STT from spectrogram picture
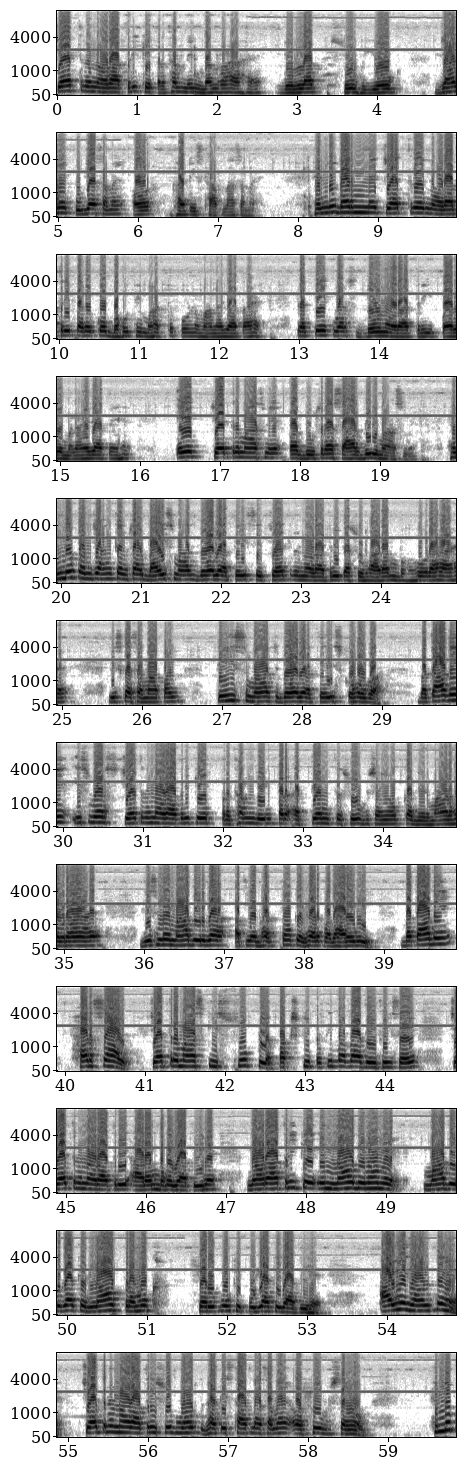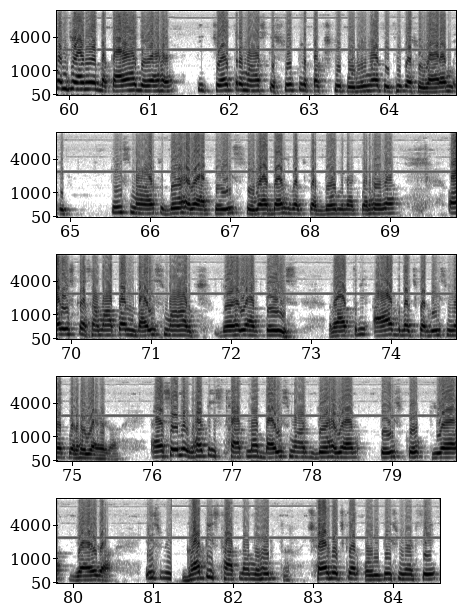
चैत्र नवरात्रि के प्रथम दिन बन रहा है। दुर्लभ, शुभ योग, जाने पूजा समय और घट स्थापना समय। हिंदू धर्म में चैत्र नवरात्रि पर्व को बहुत ही महत्वपूर्ण माना जाता है। प्रत्येक वर्ष दो नवरात्रि पर्व मनाए जाते हैं। एक चैत्र मास में और दूसरा शारदीय मास में। हिंदू पंचांग के अनुसार 22 मार्च 2023 से चैत्र नवरात्रि का शुभारंभ हो रहा है, जिसका समापन 30 मार्च 2023 को होगा। बता दें, इस वर्ष चैत्र नवरात्रि के प्रथम दिन पर अत्यंत शुभ संयोग का निर्माण हो रहा है, जिसमें माँ दुर्गा अपने भक्तों के घर पधारेंगी। बता दें, हर साल चैत्र मास की शुक्ल पक्ष की प्रतिपदा तिथि से चैत्र नवरात्रि आरंभ हो जाती है। नवरात्रि के इन नौ दिनों में माँ दुर्गा के नौ प्रमुख स्वरूपों की पूजा की जाती है। आइए जानते हैं, चैत्र नवरात्रि शुभ मुहूर्त, घट स्थापना समय और शुभ संयोग। हिंदू पंचांग में बताया गया है कि चैत्र मास के शुक्ल पक्ष की पूर्णिमा तिथि का शुभारंभ इक्कीस मार्च 2023 सुबह दस बजकर दो मिनट पर होगा और इसका समापन 22 मार्च 2023 रात्रि आठ बजकर बीस मिनट पर हो जाएगा। ऐसे में घट स्थापना 22 मार्च 2023 को किया जाएगा। इस घट स्थापना मुहूर्त छह बजकर उनतीस मिनट से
